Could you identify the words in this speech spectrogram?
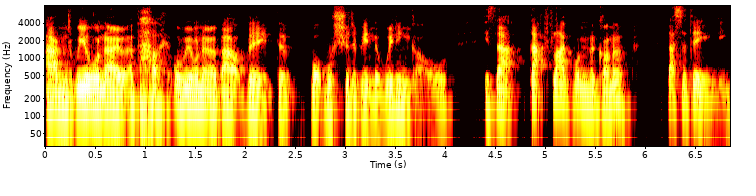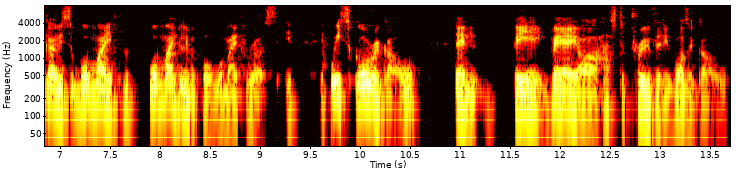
And we all know about, we all know about the the what should have been the winning goal is that that flag wouldn't have gone up that's the thing. It goes one way for one way for Liverpool, one way for us. If if we score a goal, then VAR has to prove that it was a goal.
